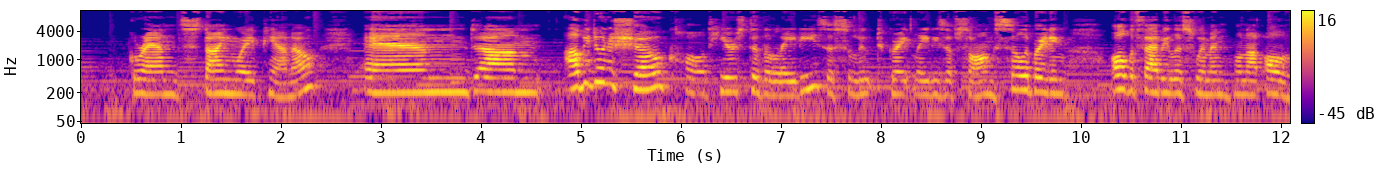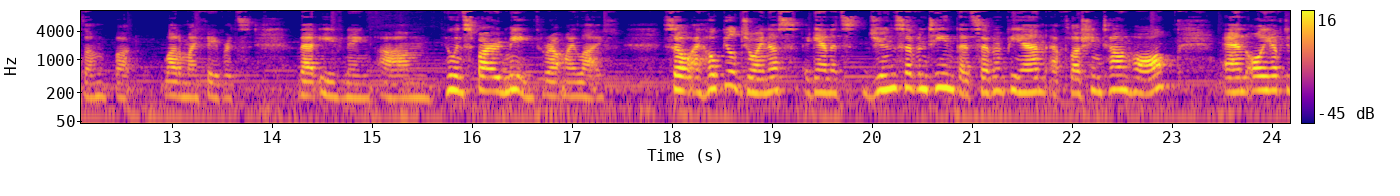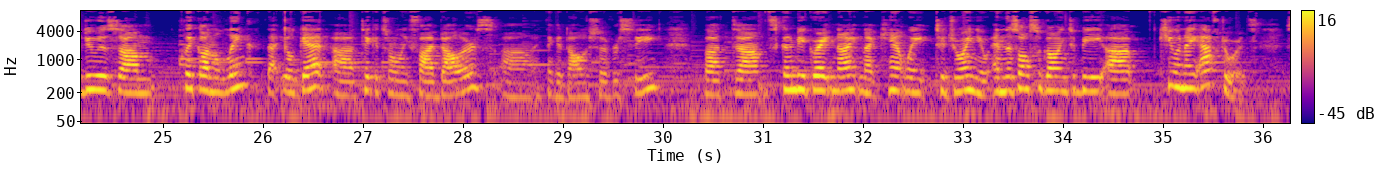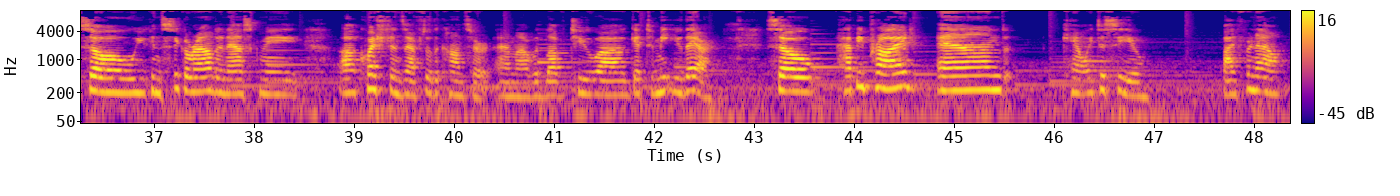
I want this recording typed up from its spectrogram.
grand Steinway piano. And um, I'll be doing a show called Here's to the Ladies, a salute to great ladies of song, celebrating all the fabulous women, well, not all of them, but a lot of my favorites that evening, um, who inspired me throughout my life. So I hope you'll join us. Again, it's June 17th at 7 p.m. at Flushing Town Hall. And all you have to do is um, click on the link that you'll get. Uh, tickets are only $5, uh, I think a dollar service fee. But uh, it's gonna be a great night and I can't wait to join you. And there's also going to be a Q&A afterwards. So you can stick around and ask me uh, questions after the concert and I would love to uh, get to meet you there. So happy Pride and can't wait to see you. Bye for now.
